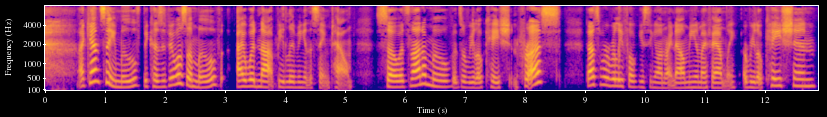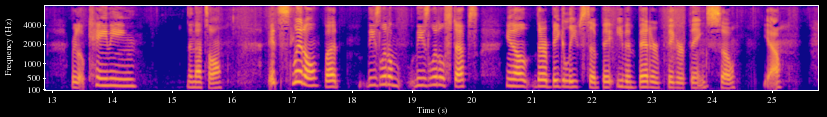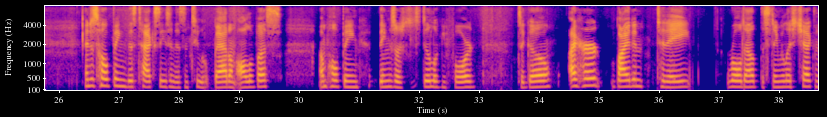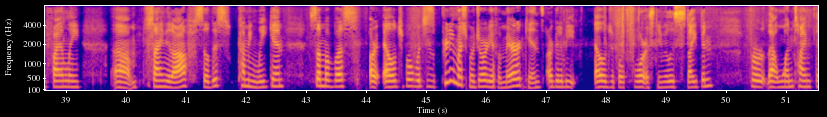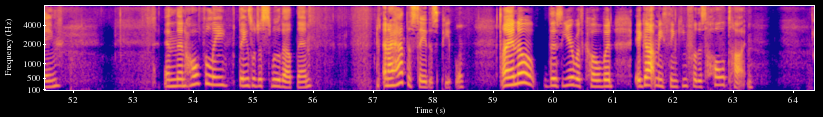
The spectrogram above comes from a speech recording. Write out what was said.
I can't say move because if it was a move, I would not be living in the same town. So it's not a move, it's a relocation. For us, that's what we're really focusing on right now, me and my family. A relocation, relocating, and that's all. It's little, but these little these little steps, you know, they're big leaps to even better, bigger things. So, yeah. I'm just hoping this tax season isn't too bad on all of us. I'm hoping things are still looking forward to go. I heard Biden today rolled out the stimulus check and finally um, signed it off. So this coming weekend, some of us are eligible, which is pretty much majority of Americans are going to be eligible for a stimulus stipend for that one time thing. And then hopefully things will just smooth out then. And I have to say this, people. I know this year with COVID, it got me thinking for this whole time.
